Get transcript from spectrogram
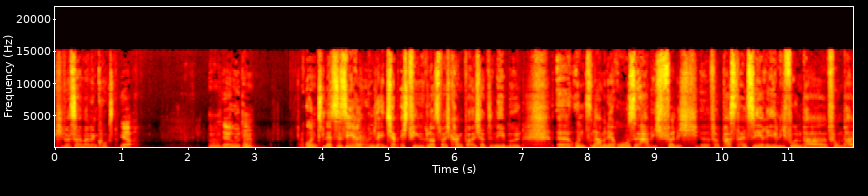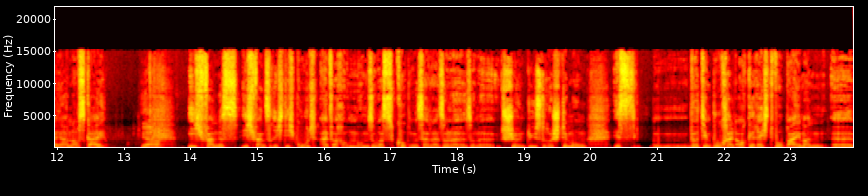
Kiefer Sutherland guckst. Ja. Hm. Sehr gut. Und letzte Serie, und ich habe echt viel geglotzt, weil ich krank war, ich hatte Nebenöl. Äh, und Name der Rose habe ich völlig äh, verpasst als Serie. Lief wohl ein paar, vor ein paar Jahren auf Sky. Ja. Ich fand es, ich fand es richtig gut, einfach um, um sowas zu gucken. Es hat halt so eine, so eine schön düstere Stimmung. Ist, mh, wird dem Buch halt auch gerecht, wobei man äh,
